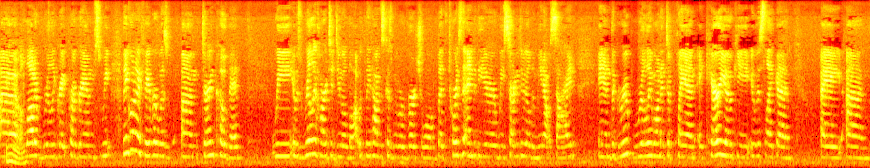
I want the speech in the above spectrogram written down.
a Mhm. lot of really great programs. We I think one of my favorite was um, during COVID. We it was really hard to do a lot with Lead Hogs because we were virtual. But towards the end of the year, we started to be able to meet outside, and the group really wanted to plan a karaoke. It was like a a um,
